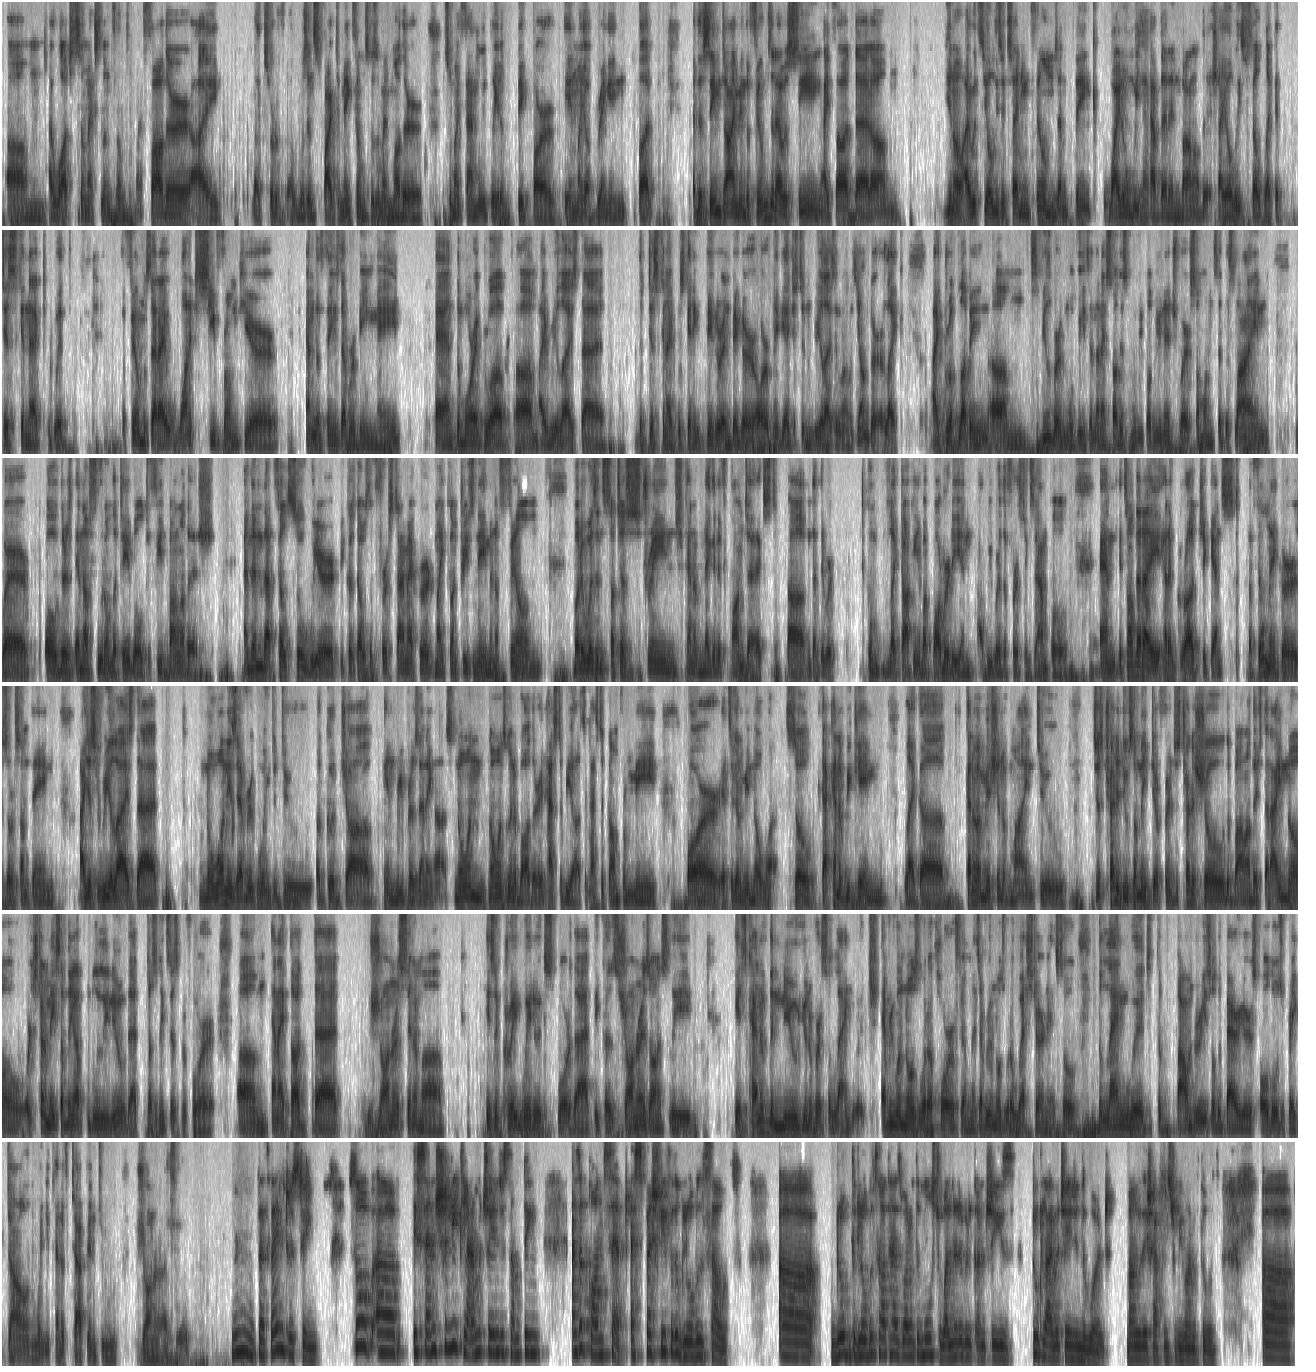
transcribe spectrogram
Um, I watched some excellent films with my father. I like sort of was inspired to make films because of my mother. So my family played a big part in my upbringing. But at the same time, in the films that I was seeing, I thought that um, you know, I would see all these exciting films and think, why don't we have that in Bangladesh? I always felt like a disconnect with the films that I wanted to see from here and the things that were being made. And the more I grew up, um, I realized that the disconnect was getting bigger and bigger, or maybe I just didn't realize it when I was younger. Like I grew up loving um, Spielberg movies, and then I saw this movie called Munich where someone said this line where, oh, there's enough food on the table to feed Bangladesh. And then that felt so weird because that was the first time I heard my country's name in a film, but it was in such a strange kind of negative context um, that they were like talking about poverty and we were the first example. And it's not that i had a grudge against the filmmakers or something. I just realized that no one is ever going to do a good job in representing us. No one no one's going to bother. It has to be us. It has to come from me or it's going to be no one. So that kind of became like a kind of a mission of mine to just try to do something different just try to show the bangladesh that i know or just try to make something up completely new that doesn't exist before. Um, and i thought that genre cinema is a great way to explore that because genre is honestly it's kind of the new universal language. Everyone knows what a horror film is. Everyone knows what a western is. So the language, the boundaries, all the barriers, all those break down when you kind of tap into genre. I feel. Mm, that's very interesting. So uh, essentially, climate change is something as a concept, especially for the global south. Uh, the global south has one of the most vulnerable countries to climate change in the world. Bangladesh happens to be one of those. Uh,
